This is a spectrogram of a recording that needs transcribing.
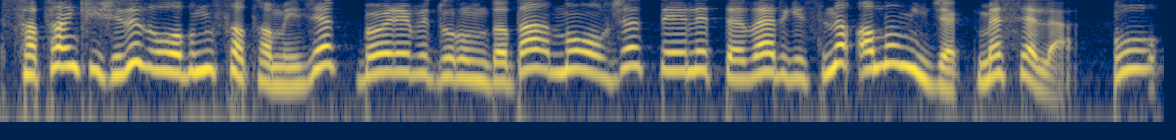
Satan kişi de dolabını satamayacak. Böyle bir durumda da ne olacak? Devlet de vergisini alamayacak mesela. Bu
